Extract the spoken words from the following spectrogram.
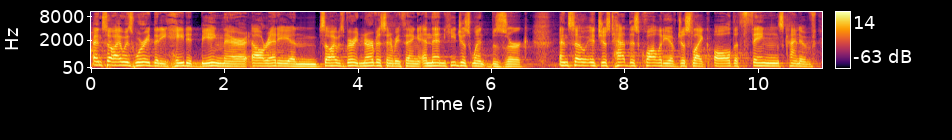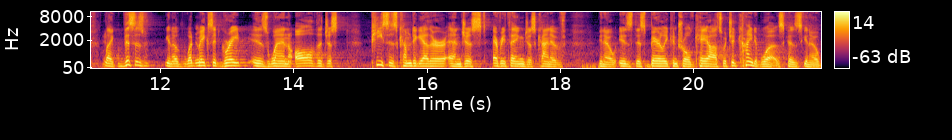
And so I was worried that he hated being there already. And so I was very nervous and everything. And then he just went berserk. And so it just had this quality of just like all the things kind of like this is, you know, what makes it great is when all the just pieces come together and just everything just kind of, you know, is this barely controlled chaos, which it kind of was because, you know,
